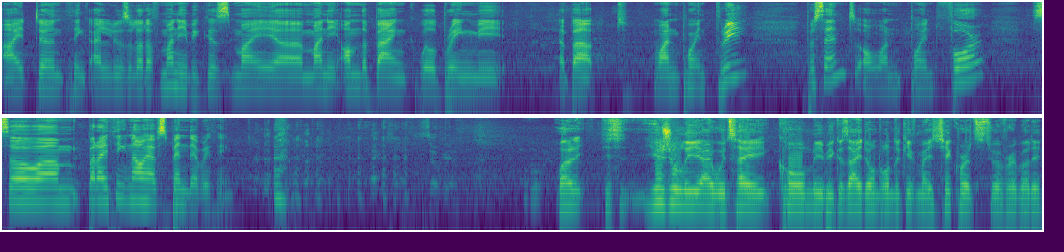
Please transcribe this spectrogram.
I don't think I'll lose a lot of money because my uh, money on the bank will bring me about 1.3% or 1.4. So, um, but I think now I have spent everything. Well, this usually I would say call me because I don't want to give my secrets to everybody.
